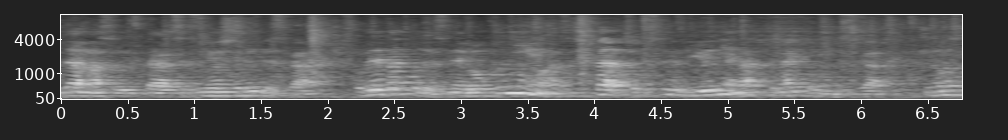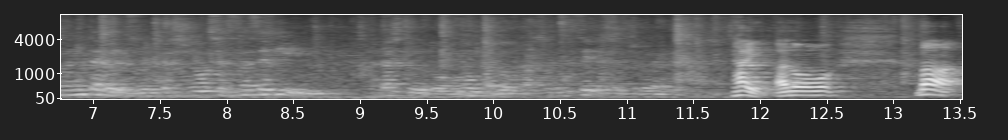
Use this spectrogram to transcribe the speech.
じゃあまあそういった説明をしてるんですが、これだとですね、6人を外した直接理由にはなってないと思うんですが、昨日のそのインタビューでそういった主要説明責任に果たしていると思うかどうか、そこについて率直なはいあのま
